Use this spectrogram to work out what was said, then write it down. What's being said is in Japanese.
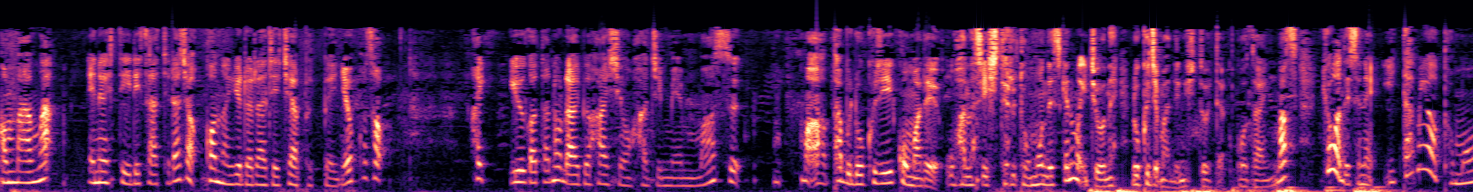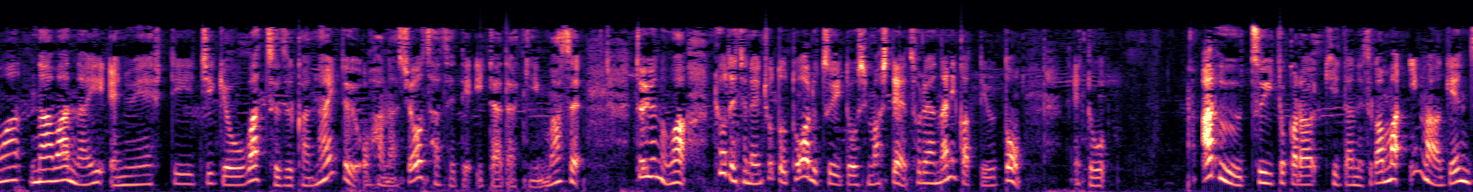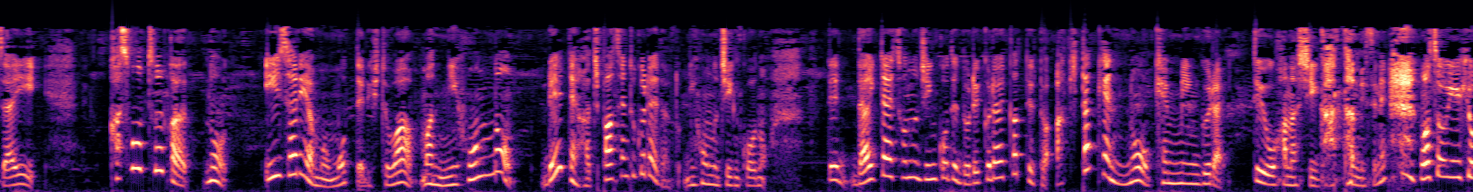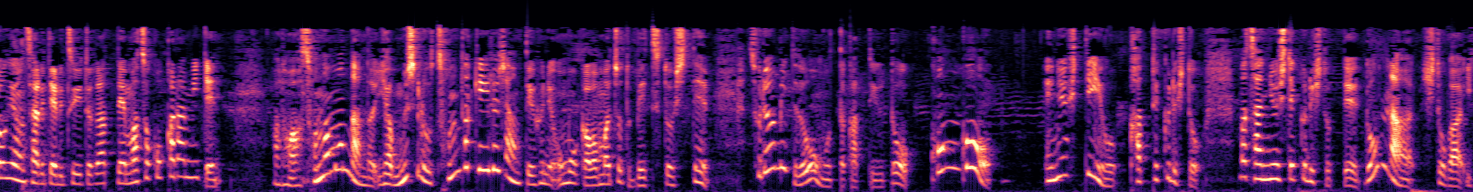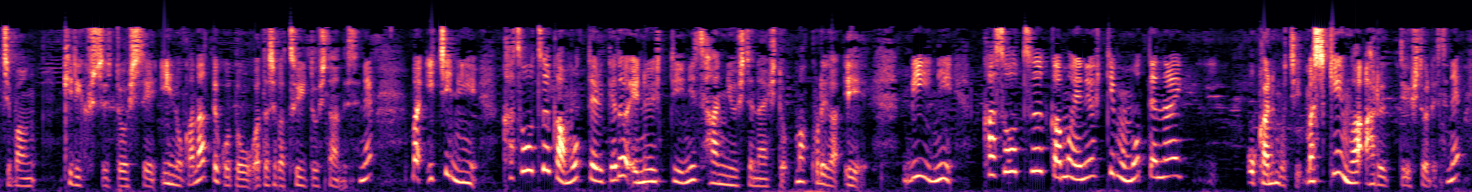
こんばんは。NFT リサーチラジオ、今のゆるラジチアップへようこそ。はい。夕方のライブ配信を始めます。まあ、多分6時以降までお話ししてると思うんですけども、一応ね、6時までにしといてございます。今日はですね、痛みを伴わない NFT 事業は続かないというお話をさせていただきます。というのは、今日ですね、ちょっととあるツイートをしまして、それは何かっていうと、えっと、あるツイートから聞いたんですが、まあ、今現在、仮想通貨のイーサリアムを持ってる人は、まあ、日本の0.8%ぐらいだと、日本の人口の。で、大体その人口でどれくらいかっていうと、秋田県の県民ぐらいっていうお話があったんですね。まあそういう表現をされてるツイートがあって、まあそこから見て、あの、あ、そんなもんなんだ。いや、むしろそんだけいるじゃんっていうふうに思うかは、まあちょっと別として、それを見てどう思ったかっていうと、今後、NFT を買ってくる人、まあ、参入してくる人って、どんな人が一番切り口としていいのかなってことを私がツイートしたんですね。まあ、1に仮想通貨を持ってるけど NFT に参入してない人。まあ、これが A。B に仮想通貨も NFT も持ってないお金持ち。まあ、資金はあるっていう人ですね。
